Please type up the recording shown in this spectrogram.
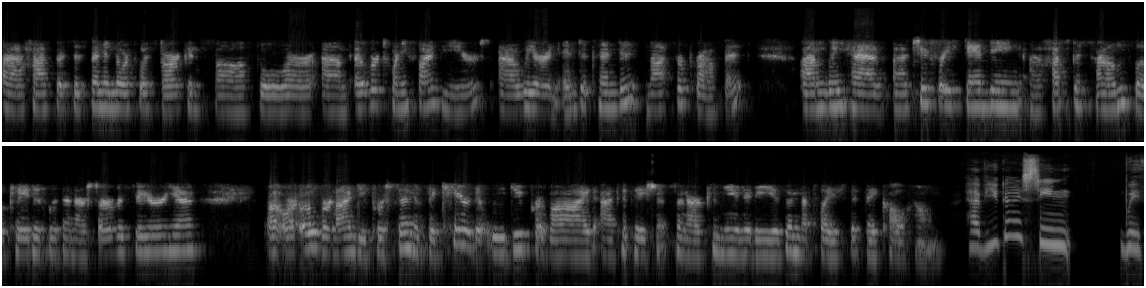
uh, Hospice has been in Northwest Arkansas for um, over 25 years. Uh, we are an independent, not for profit. Um, we have uh, two freestanding uh, hospice homes located within our service area, uh, or over 90% of the care that we do provide uh, to patients in our community is in the place that they call home. Have you guys seen with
